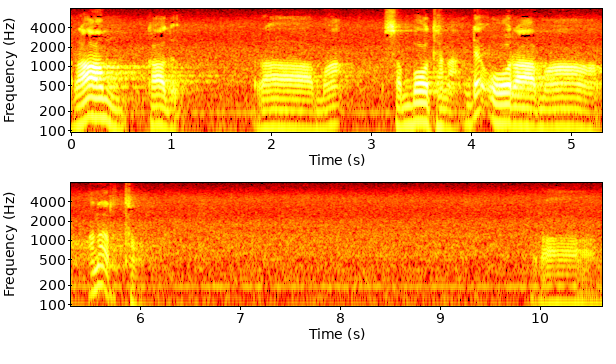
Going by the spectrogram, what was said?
రామ్ కాదు. రామ సంబోధన అంటే ఓ రామా అని అర్థం. రామ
